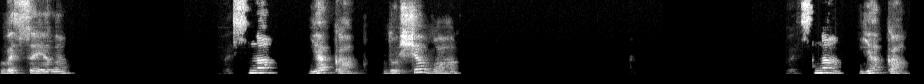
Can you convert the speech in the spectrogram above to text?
весела. Весна яка дощова. Весна яка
